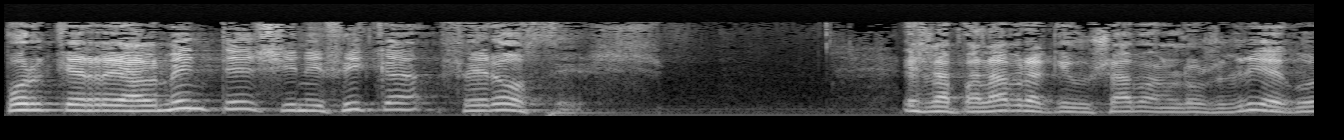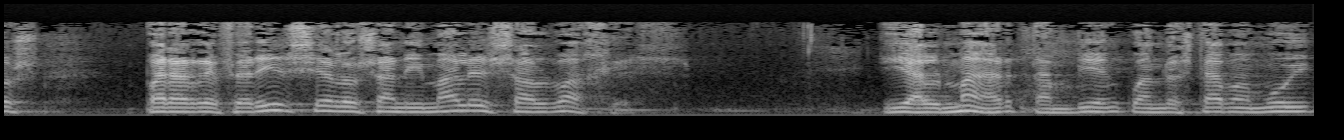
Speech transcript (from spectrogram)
porque realmente significa feroces. Es la palabra que usaban los griegos para referirse a los animales salvajes y al mar también cuando estaba muy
